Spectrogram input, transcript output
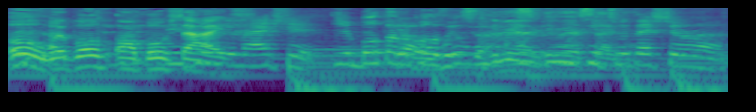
oh, we're both on both He's sides. shit. you're both on Yo, opposing we- sides. Give me a- give me a second. tweet that shit around.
